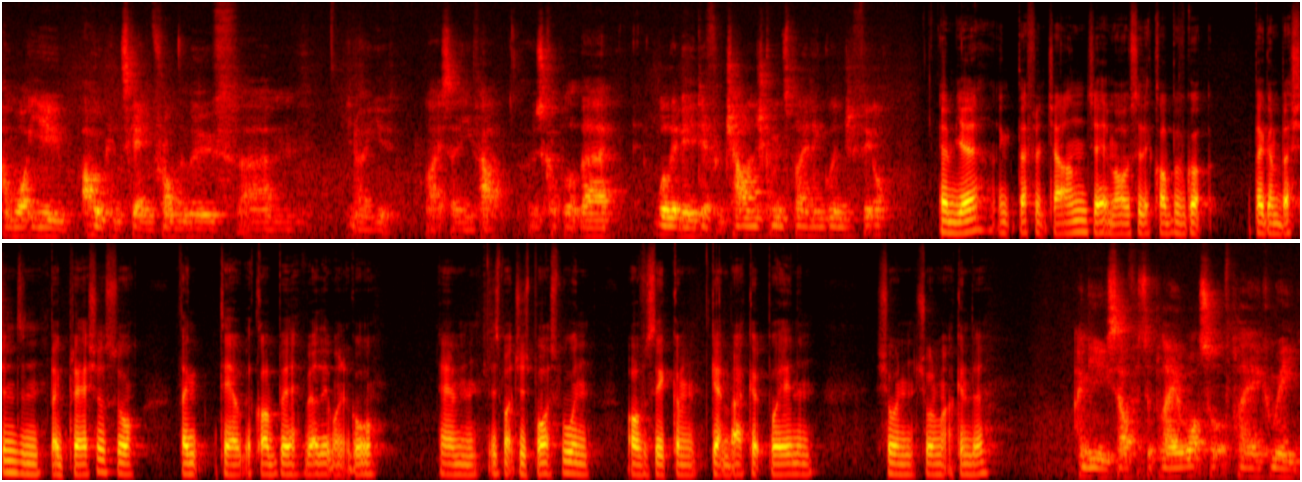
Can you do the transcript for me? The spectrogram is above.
And what are you hoping to gain from the move? Um, you know, you like I say, you've had there's a couple up there. Will it be a different challenge coming to play in England? Do you feel? Um, yeah, I think different challenge. Um, obviously the club have got big ambitions and big pressure, so I think to help the club be where they want to go um, as much as possible, and obviously come getting back out playing and showing showing what I can do. And you yourself as a player, what sort of player can we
